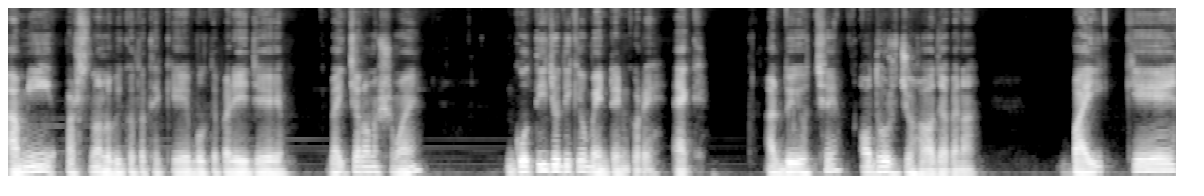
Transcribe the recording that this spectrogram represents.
আমি পার্সোনাল অভিজ্ঞতা থেকে বলতে পারি যে বাইক চালানোর সময় গতি যদি কেউ মেনটেন করে এক আর দুই হচ্ছে অধৈর্য হওয়া যাবে না। বাইকে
